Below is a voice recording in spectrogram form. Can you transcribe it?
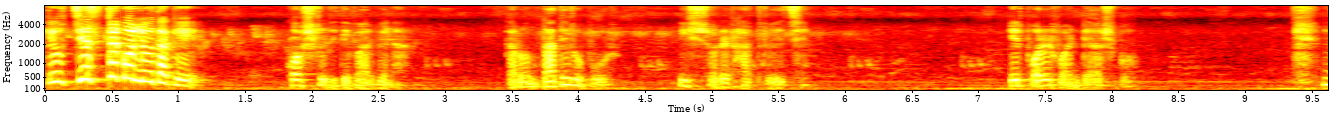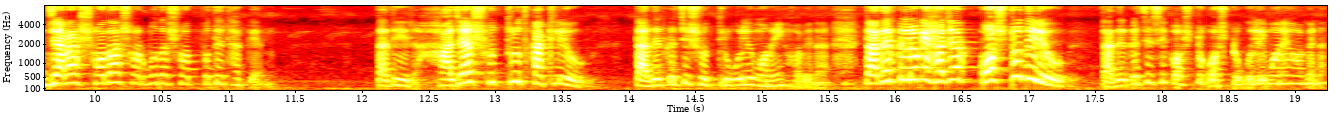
কেউ চেষ্টা করলেও তাকে কষ্ট দিতে পারবে না। কারণ তাদের উপর ঈশ্বরের হাত রয়েছে। এর পরের পয়েন্টে আসব। যারা সদা সর্বদা সৎপথে থাকেন, তাদের হাজার শত্রু থাকলেও তাদের কাছে শত্রু বলে মনেই হবে না। তাদেরকে লোকে হাজার কষ্ট দিলেও তাদের কাছে সে কষ্ট কষ্ট বলেই মনে হবে না।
